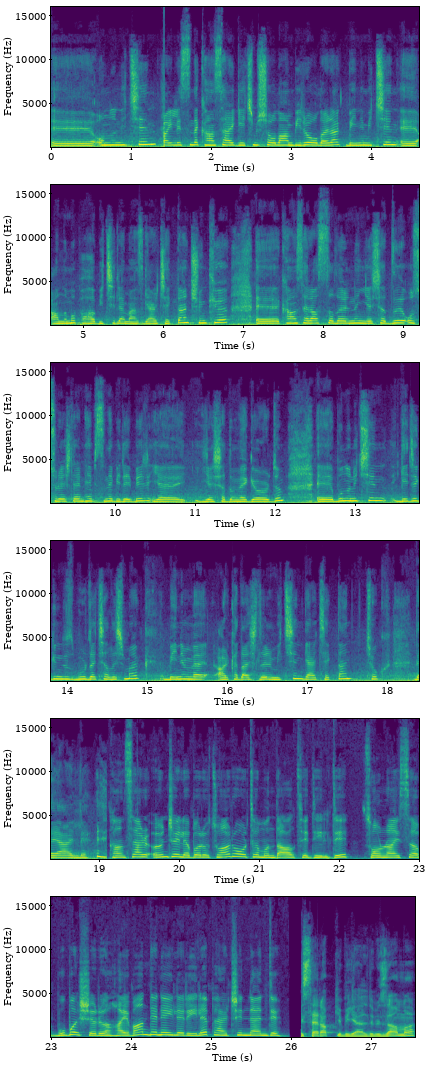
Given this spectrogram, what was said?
Ee, onun için ailesinde kanser geçmiş olan biri olarak benim için e, anlamı paha biçilemez gerçekten. Çünkü e, kanser hastalarının yaşadığı o süreçlerin hepsini birebir ya- yaşadım ve gördüm. E, bunun için gece gündüz burada çalışmak benim ve arkadaşlarım için gerçekten çok değerli. Kanser önce laboratuvar ortamında alt edildi, sonra ise bu başarı hayvan deneyleriyle perçinlendi. serap gibi geldi bize ama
